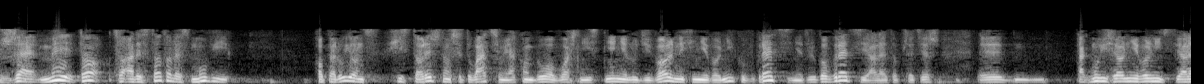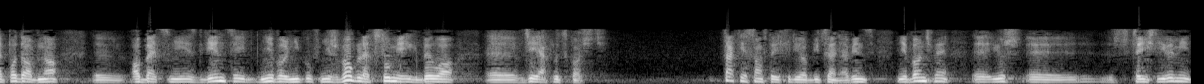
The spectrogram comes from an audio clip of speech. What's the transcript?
Że my to, co Arystoteles mówi, operując historyczną sytuacją, jaką było właśnie istnienie ludzi wolnych i niewolników w Grecji, nie tylko w Grecji, ale to przecież yy, tak mówi się o niewolnictwie, ale podobno y, obecnie jest więcej niewolników niż w ogóle w sumie ich było y, w dziejach ludzkości. Takie są w tej chwili obliczenia, więc nie bądźmy y, już szczęśliwymi,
